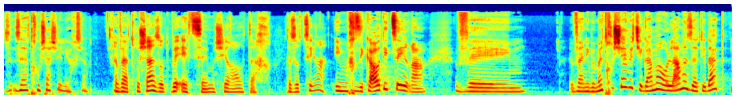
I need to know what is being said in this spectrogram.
זו התחושה שלי עכשיו. והתחושה הזאת בעצם משאירה אותך כזאת צעירה. היא מחזיקה אותי צעירה, ו... ואני באמת חושבת שגם העולם הזה, את יודעת,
